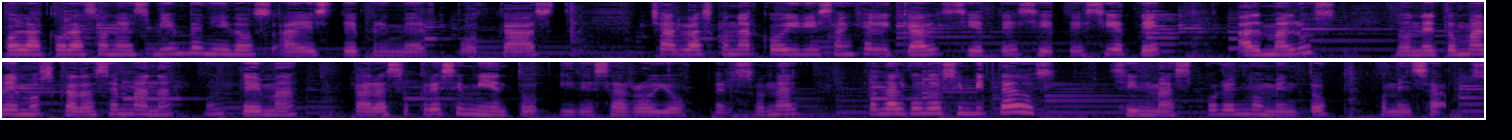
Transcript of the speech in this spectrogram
Hola corazones, bienvenidos a este primer podcast Charlas con Arcoiris Angelical 777 Alma Luz, donde tomaremos cada semana un tema para su crecimiento y desarrollo personal con algunos invitados. Sin más por el momento, comenzamos.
